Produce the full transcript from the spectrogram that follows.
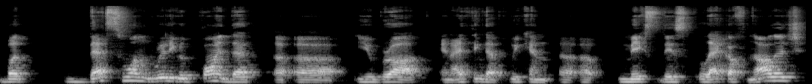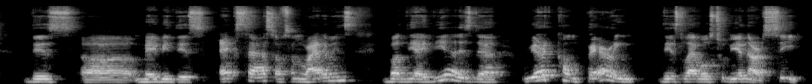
But that's one really good point that uh, you brought, and I think that we can mix this lack of knowledge, this maybe this excess of some vitamins. But the idea is that we are comparing these levels to the NRC,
